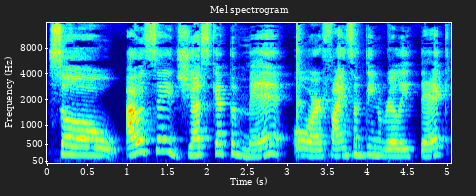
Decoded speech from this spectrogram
So I would say just get the mitt or find something really thick.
